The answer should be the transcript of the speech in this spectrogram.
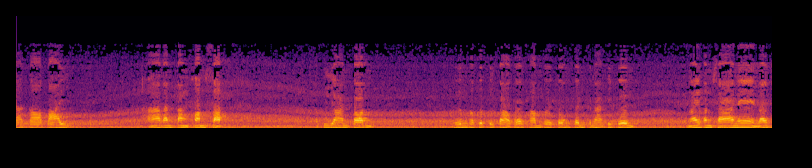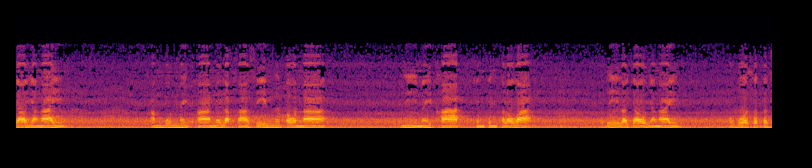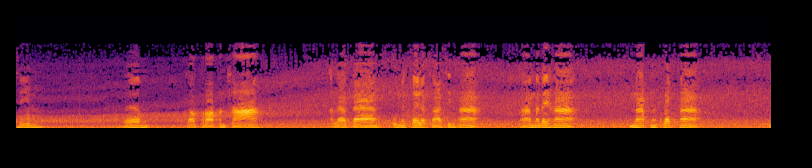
อย่าต่อไปหากันตั้งความสัตย์ปฏิญาณตนถึงพระพุทธเจ้าพระธรรมพระสงฆ์เป็นคณะที่พึ่งในพรรษานี้เราจะเอาอย่างไงทำบุญให้ทานในรักษาศีลในภาวนา นี่ไม่ขาดเป็นเป็นคารวะดีเราจะเอาอย่างไง อุโบสถศีลเริ่มเจ้าตรอดพรรษา แล้วแต่คุณไม่เคยรักษาศีลห้าถามมาได้ห้า นับนครบห้า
